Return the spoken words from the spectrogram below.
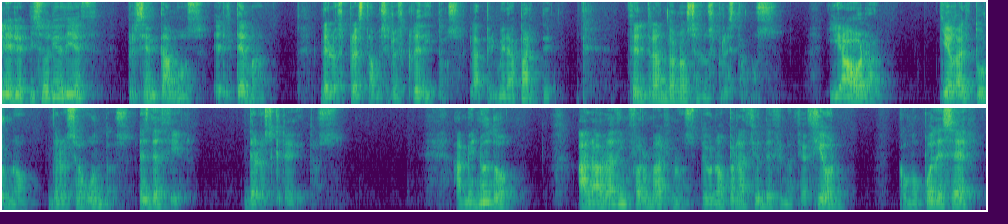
En el episodio 10 presentamos el tema de los préstamos y los créditos, la primera parte, centrándonos en los préstamos. Y ahora llega el turno de los segundos, es decir, de los créditos. A menudo, a la hora de informarnos de una operación de financiación, como puede ser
